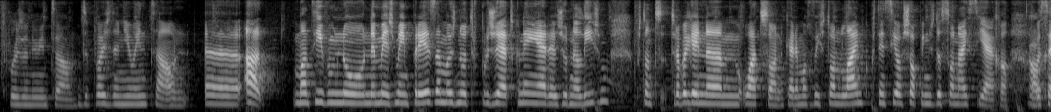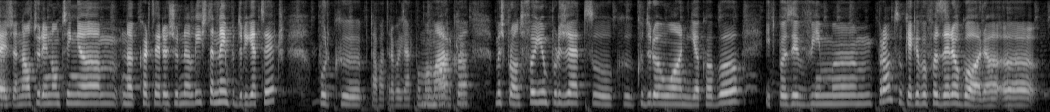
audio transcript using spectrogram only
Depois da New in Town. Depois da New in Town. ah, ah, mantive-me na mesma empresa, mas noutro projeto que nem era jornalismo. Portanto, trabalhei na hum, Watson, que era uma revista online que pertencia aos shoppings da Sonai Sierra. Ou Ok. seja, na altura eu não tinha hum, na carteira jornalista, nem poderia ter, porque estava a trabalhar para uma, Uma marca. marca. Mas pronto, foi um projeto que, que durou um ano e acabou. E depois eu vi-me, hum, pronto, o que é que eu vou fazer agora? Ah,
